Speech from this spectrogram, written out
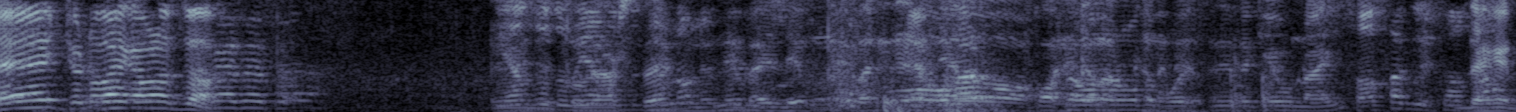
এই ছোট ভাই কেমন আছো? চলে আসছে। কথা বলার মতো পরিস্থিতিতে কেউ নাই। দেখেন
